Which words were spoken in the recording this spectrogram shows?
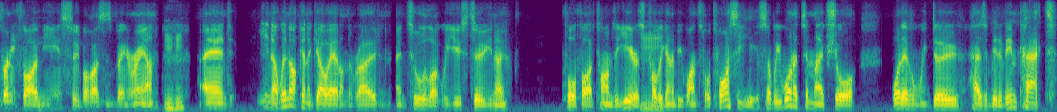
25 years Super Heist has been around. Mhm. And, you know, we're not going to go out on the road and, and tour like we used to, you know, four or five times a year. It's Mm. probably going to be once or twice a year. So we wanted to make sure whatever we do has a bit of impact,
